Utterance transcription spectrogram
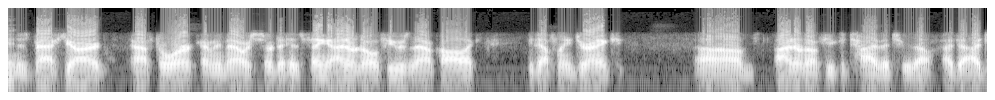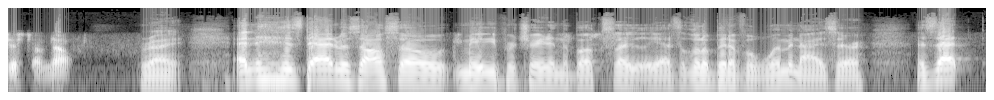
in his backyard after work. I mean, that was sort of his thing. I don't know if he was an alcoholic. He definitely drank. Um, I don't know if you could tie the two though. I, I just don't know. Right. And his dad was also maybe portrayed in the book slightly as a little bit of a womanizer. Is that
